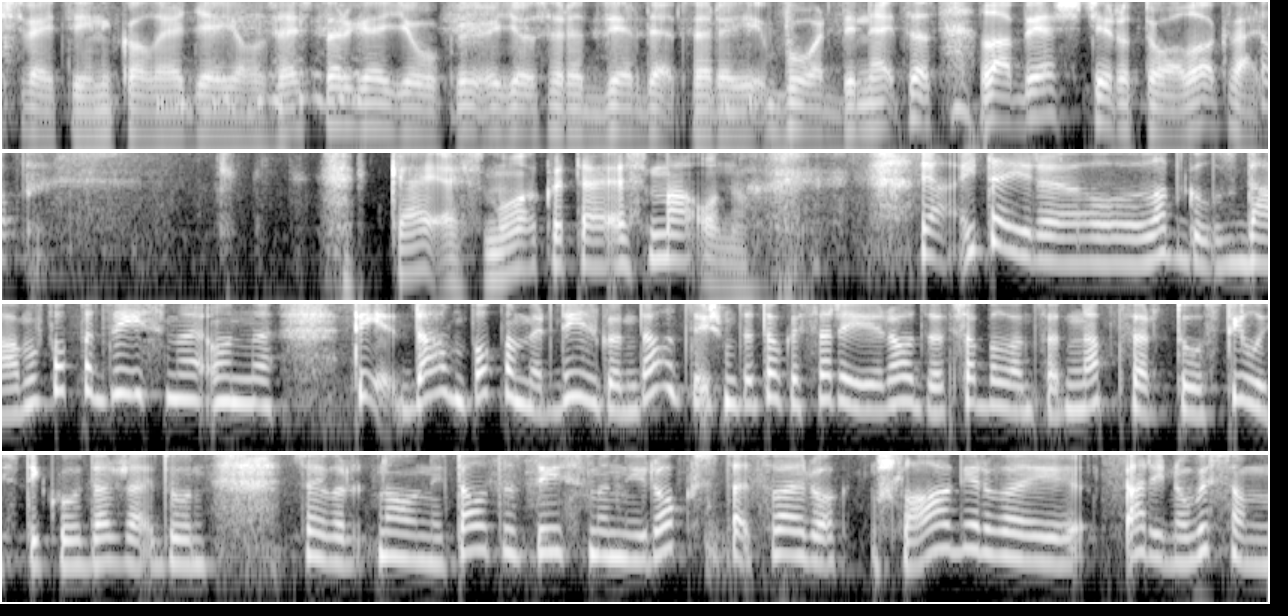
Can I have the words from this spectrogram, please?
Sveicini kolēģei Ilze Espergai, jo jūs varat dzirdēt arī vordinēcas. Labi, es šķiru to lokvēr. Kā es moku, tā es maunu. Jā, ita ir Latgulas dāmu popa dzīsme, un tie, dāmu popam ir diezgan daudz dzīsmu, tad to, kas arī raudzēt sabalansēt un aptvert to stilistiku dažādu, un te var nav ni tautas dzīsme, ni roks, tāds vairāk šlāgeri, vai arī no visam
